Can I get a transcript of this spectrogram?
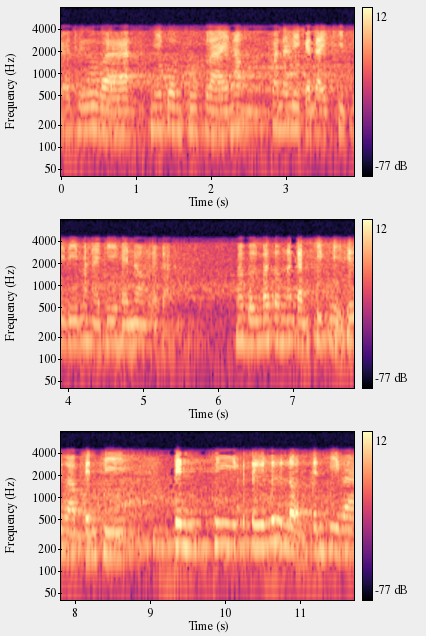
ก็ถือว่ามีความสุขหลายเนาะวันนาลีก็ได้คลิปดีๆมาให้พี่ให้น้องแล้วก็มาเบิ่งมาชมนังกันคลิปนี้ถือว่าเป็นทีเป็นทีกระตือรือร้นเป็นทีว่า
